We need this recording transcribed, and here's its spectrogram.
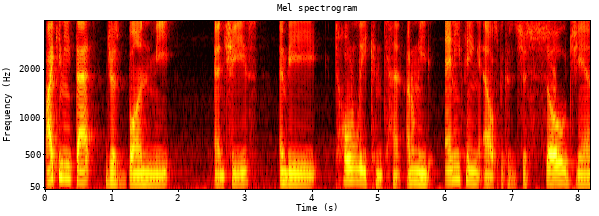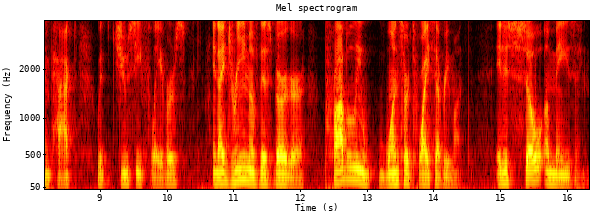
I can eat that, just bun meat and cheese, and be totally content. I don't need anything else because it's just so jam packed with juicy flavors. And I dream of this burger probably once or twice every month. It is so amazing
